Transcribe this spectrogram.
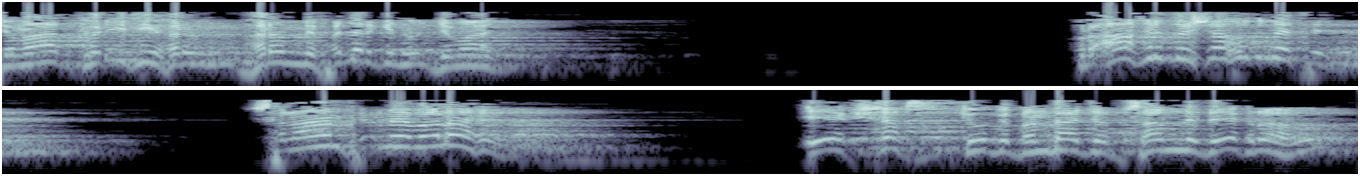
جماعت کھڑی تھی حرم حرم میں فجر کی جماعت۔ اور آخر تو شہد میں تھے۔ سلام پھرنے والا ہے۔ ایک شخص، چونکہ بندہ جب سامنے دیکھ رہا ہو،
